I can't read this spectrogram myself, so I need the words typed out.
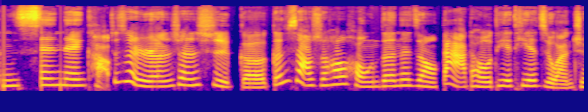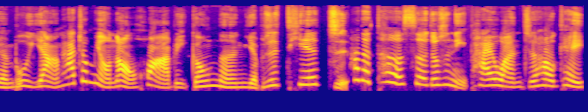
Insenacup，就是人生是格，跟小时候红的那种大头贴贴纸完全不一样，它就没有那种画笔功能，也不是贴纸，它的特色就是你拍完之后可以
